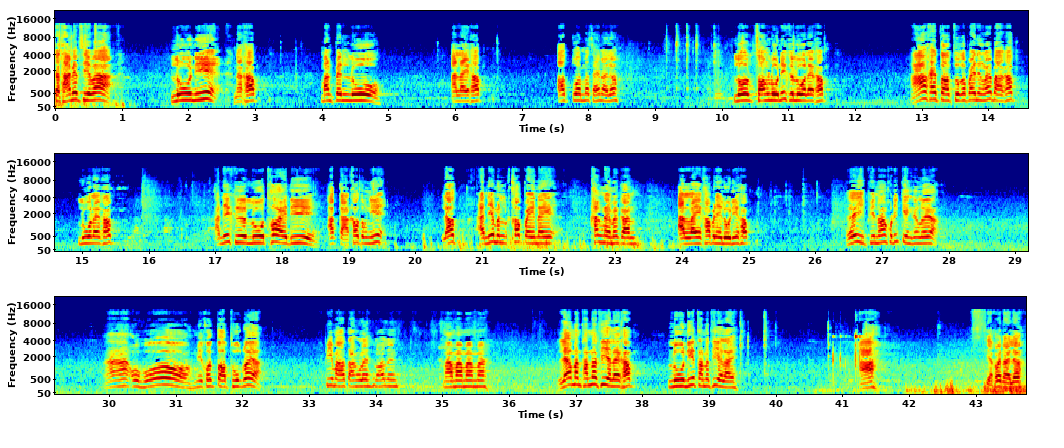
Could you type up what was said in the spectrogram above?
จะถามเอฟซีว่ารูนี้นะครับ มันเป็นรูอะไรครับ เอาตัวมาใส่หน่อยแล้วรูสองรูนี้คือรูอะไรครับอ้าวใครตอบถูกกันไปหนึ่งร้อยบาทครับรูอะไรครับ อันนี้คือรูท่อไอดี อากาศเข้าตรงนี้ แล้วอันนี้มันเข้าไปในข้างในเหมือนกัน อะไรเข้าไปในรูนี้ครับ เฮ้ย พี่น้องคนนี้เก่งจังเลยอะอ่าโอ้โห มีคนตอบถูกด้วยอะ พี่มาเอาตังค์เลยร้อยหนึ่งมามามามาแล้วมันทำหน้าที่อะไรครับ รูนี้ทำหน้าที่อะไรอะเสียเข้าไปไหน่อยเลย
